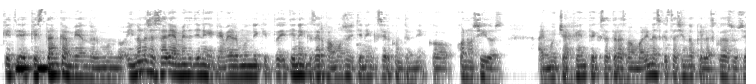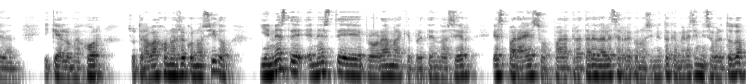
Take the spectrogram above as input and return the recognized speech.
que, que, están cambiando el mundo. Y no necesariamente tienen que cambiar el mundo y que tienen que ser famosos y tienen que ser conocidos. Hay mucha gente que está tras bambalinas que está haciendo que las cosas sucedan y que a lo mejor su trabajo no es reconocido. Y en este, en este programa que pretendo hacer es para eso, para tratar de darles el reconocimiento que merecen y sobre todo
